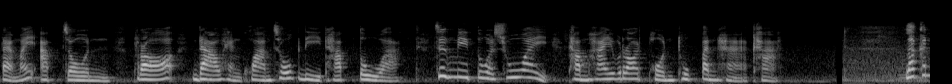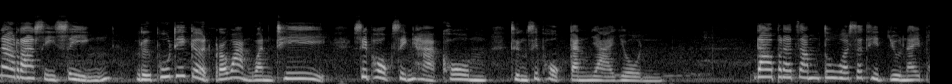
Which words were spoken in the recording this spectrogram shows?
แต่ไม่อับจน เพราะดาวแห่งความโชคดีทับตัว จึงมีตัวช่วยทำให้รอดพ้นทุกปัญหาค่ะลัคนาราศีสิงห์ หรือผู้ที่เกิดระหว่างวันที่ 16 สิงหาคม ถึง 16 กันยายน ดาวประจำตัวสถิตอยู่ในภ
